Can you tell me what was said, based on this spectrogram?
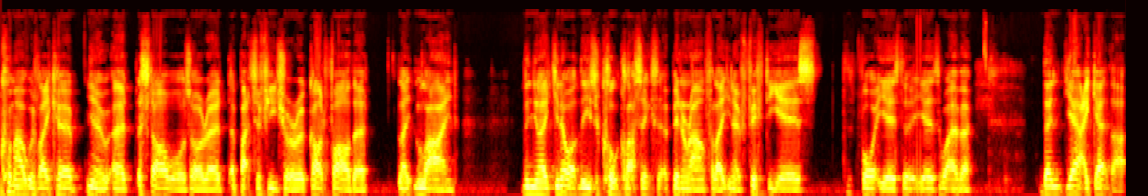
come out with like a you know a, a Star Wars or a, a Back to the Future or a Godfather like line, then you're like you know what these are cult classics that have been around for like you know fifty years, forty years, thirty years, whatever. Then yeah, I get that.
